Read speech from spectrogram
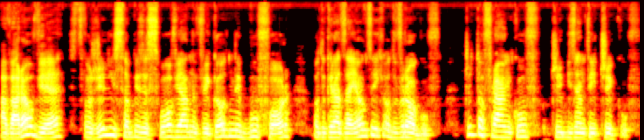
Awarowie stworzyli sobie ze Słowian wygodny bufor odgradzający ich od wrogów, czy to Franków, czy Bizantyjczyków.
